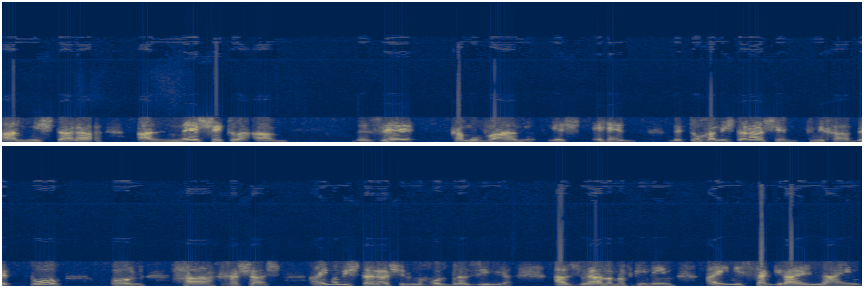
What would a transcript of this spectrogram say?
על משטרה, על נשק לעם, וזה כמובן, יש עד בתוך המשטרה של תמיכה, ופה כל החשש. האם המשטרה של מחוז ברזיליה עזרה למפגינים? האם היא סגרה עיניים?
